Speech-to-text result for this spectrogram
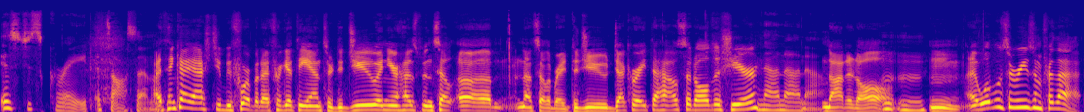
It's just great. It's awesome. I think I asked you before, but I forget the answer. Did you and your husband cel- uh, not celebrate? Did you decorate the house at all this year? no, no, no. Not at all. Mm. And what was the reason for that?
